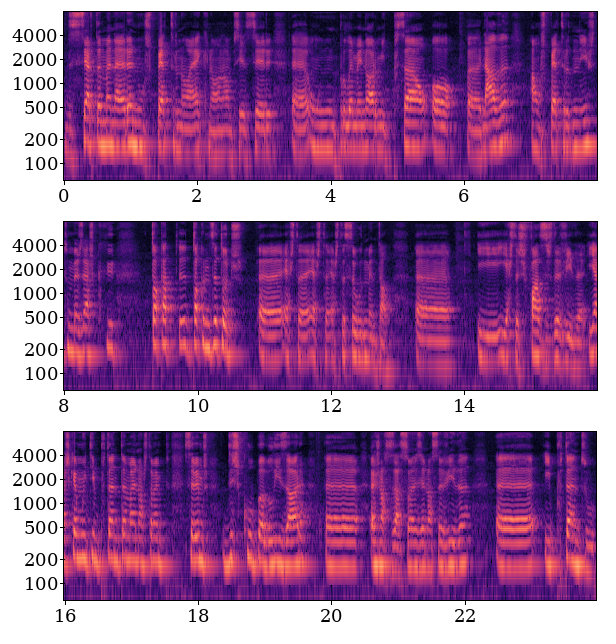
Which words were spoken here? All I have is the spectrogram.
de certa maneira, num espectro, não é? Que não, não precisa ser uh, um problema enorme de depressão ou uh, nada, há um espectro nisto, mas acho que toca-nos toca a todos esta, esta, esta saúde mental. E, e, estas fases da vida. E acho que é muito importante também nós também sabemos desculpabilizar as nossas ações e a nossa vida Uh, e portanto,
